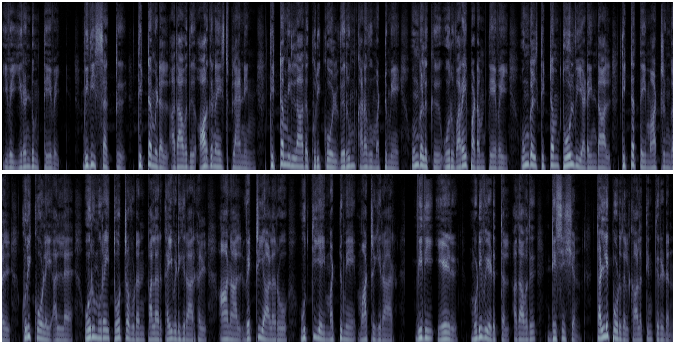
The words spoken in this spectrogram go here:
இவை இரண்டும் தேவை. விதி சக்டு திட்டமிடல் அதாவது ஆர்கனைஸ்ட் பிளானிங் திட்டமில்லாத குறிக்கோள் வெறும் கனவு மட்டுமே. உங்களுக்கு ஒரு வரைபடம் தேவை. உங்கள் திட்டம் தோல்வியடைந்தால் திட்டத்தை மாற்றுங்கள். குறிக்கோளை அல்ல ஒருமுறை தோற்றவுடன் பலர் கைவிடுகிறார்கள். ஆனால் வெற்றியாளரோ உத்தியை மட்டுமே மாற்றுகிறார். விதி ஏழு முடிவு எடுத்தல் அதாவது டிசிஷன் தள்ளிப்போடுதல் காலத்தின் திருடன்.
